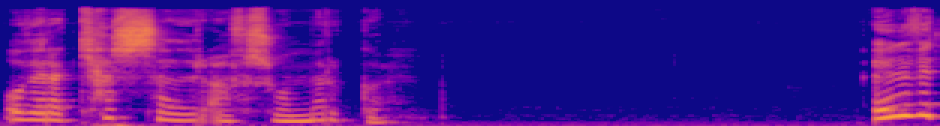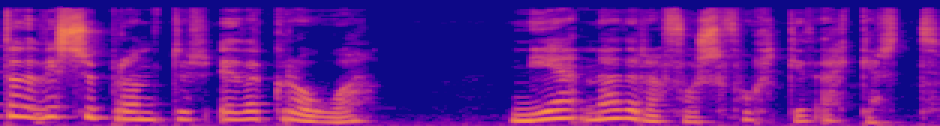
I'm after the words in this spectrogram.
og vera kjassaður af svo mörgum. Auðvitað vissubrandur eða gróa, nýja neðrafoss fólkið ekkert.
